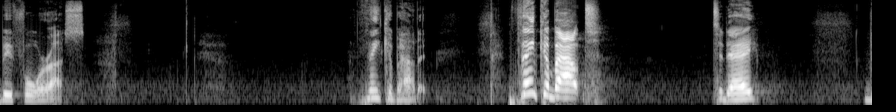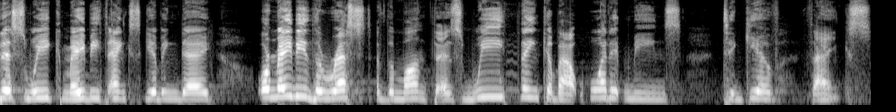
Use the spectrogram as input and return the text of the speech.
before us. Think about it. Think about today, this week, maybe Thanksgiving Day, or maybe the rest of the month as we think about what it means to give thanks.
